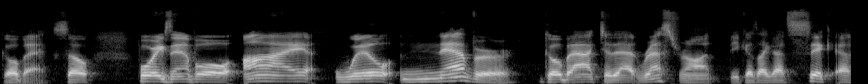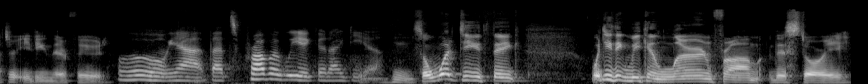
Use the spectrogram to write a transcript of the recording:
go back. So, for example, I will never go back to that restaurant because I got sick after eating their food. Oh, yeah, that's probably a good idea. Hmm. So, what do you think? What do you think we can learn from this story,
